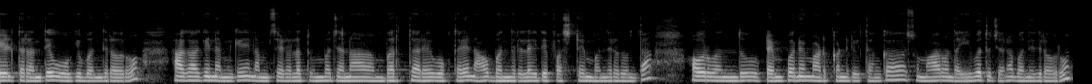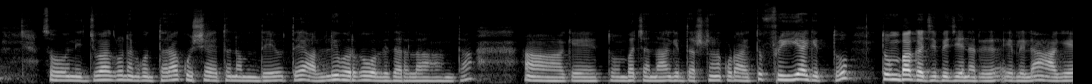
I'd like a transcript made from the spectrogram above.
ಹೇಳ್ತಾರಂತೆ ಹೋಗಿ ಬಂದಿರೋರು. ಹಾಗಾಗಿ ನಮಗೆ ನಮ್ಮ ಸೈಡೆಲ್ಲ ತುಂಬ ಜನ ಬರ್ತಾರೆ, ಹೋಗ್ತಾರೆ. ನಾವು ಬಂದಿರಲ್ಲ, ಇದೇ ಫಸ್ಟ್ ಟೈಮ್ ಬಂದಿರೋದು ಅಂತ. ಅವರು ಒಂದು ಟೆಂಪೋನೇ ಮಾಡ್ಕೊಂಡು ಇಲ್ಲಿ ತನಕ ಸುಮಾರು ಒಂದು ಐವತ್ತು ಜನ ಬಂದಿದ್ರು ಅವರು ಸೊ ನಿಜವಾಗ್ಲೂ ನಮಗೊಂಥರ ಖುಷಿ ಆಯಿತು. ನಮ್ಮ ದೇವತೆ ಅಲ್ಲಿವರೆಗೂ ಒಲಿದಾರಲ್ಲ ಅಂತ. ಹಾಗೆ ತುಂಬ ಚೆನ್ನಾಗಿ ದರ್ಶನ ಕೂಡ ಆಯಿತು. ಫ್ರೀಯಾಗಿತ್ತು ತುಂಬ ಗಜಿಬಿಜಿ ಏನಾರು ಇರಲಿಲ್ಲ. ಹಾಗೆ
